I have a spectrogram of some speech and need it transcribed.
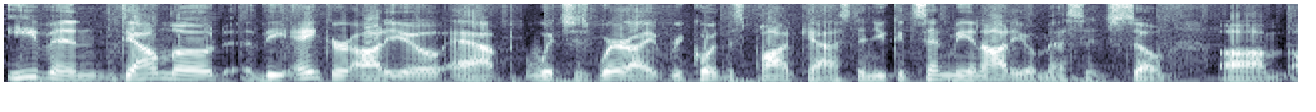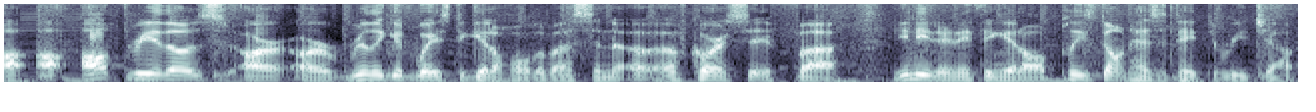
even download the Anchor audio app, which is where I record this podcast, and you could send me an audio message. So um, all, all, three of those are, are really good ways to get a hold of us. And uh, of course, if uh, you need anything at all, please don't hesitate to reach out.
